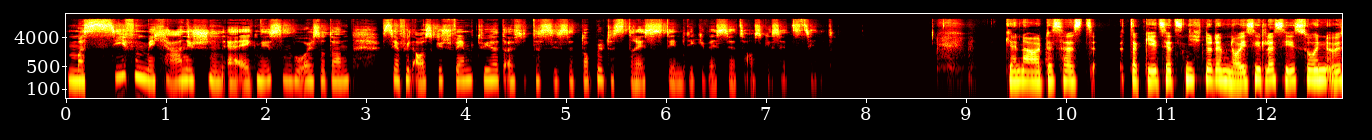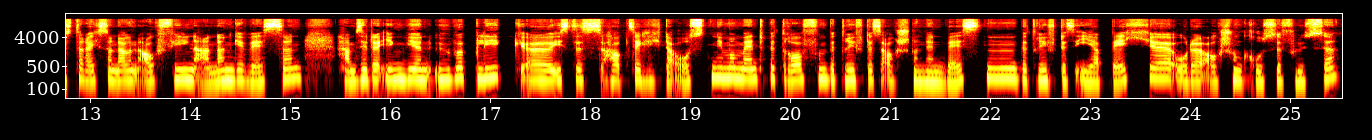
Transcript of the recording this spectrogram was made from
massiven mechanischen Ereignissen, wo also dann sehr viel ausgeschwemmt wird. Also das ist ein doppelter Stress, dem die Gewässer jetzt ausgesetzt sind. Genau, das heißt, da geht es jetzt nicht nur dem Neusiedlersee so in Österreich, sondern auch vielen anderen Gewässern. Haben Sie da irgendwie einen Überblick? Äh, ist das hauptsächlich der Osten im Moment betroffen? Betrifft es auch schon den Westen? Betrifft es eher Bäche oder auch schon große Flüsse?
